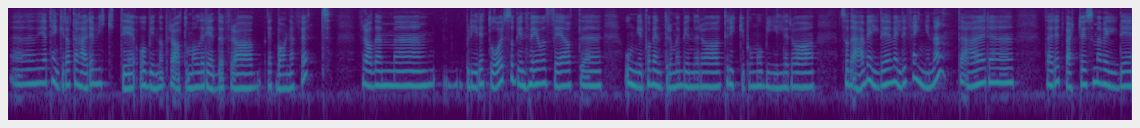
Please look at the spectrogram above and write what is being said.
Eh, jeg tenker at det her er viktig å begynne å prate om allerede fra et barn er født. Fra de eh, blir et år, så begynner vi å se at eh, unger på venterommet begynner å trykke på mobiler. Og, så det er veldig, veldig fengende. Det er, det er, et verktøy som er veldig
